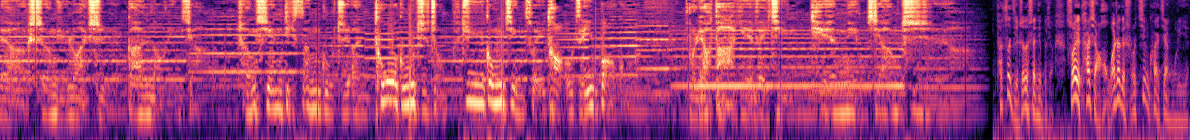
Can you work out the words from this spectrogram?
两生于乱世，甘老林下，承先帝三顾之恩，托孤之重，鞠躬尽瘁，讨贼报国。不料大业未竟。他自己知道身体不行，所以他想活着的时候尽快建功立业。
